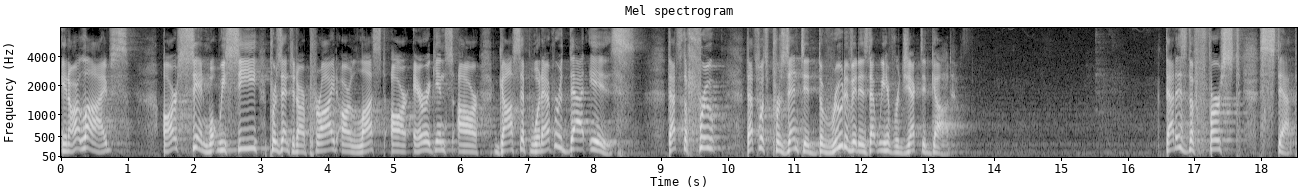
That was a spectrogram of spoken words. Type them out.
In our lives, our sin, what we see presented, our pride, our lust, our arrogance, our gossip, whatever that is, that's the fruit, that's what's presented. The root of it is that we have rejected God. That is the first step.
